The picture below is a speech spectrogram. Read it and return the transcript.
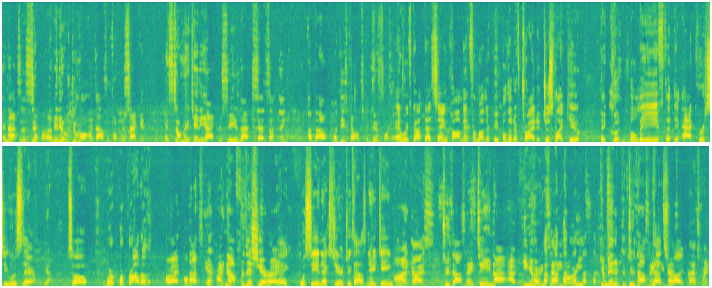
And that's a zipper. I mean, it was doing over a thousand foot per second and still maintaining accuracy. And that says something about what these pellets could do for you. And we've got that same comment from other people that have tried it, just like you. They couldn't believe that the accuracy was there. Yeah. So we're, we're proud of it. All right. Well, that's it right now for this year, right? Hey, we'll see you next year, 2018. All right, guys. 2018. I, I, he heard him say he's already committed to 2018. That's right. That's great.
